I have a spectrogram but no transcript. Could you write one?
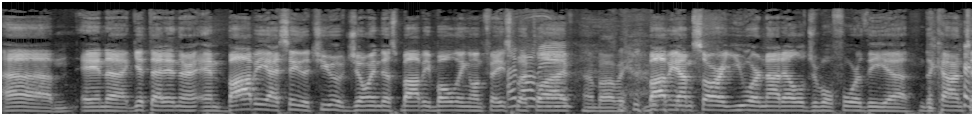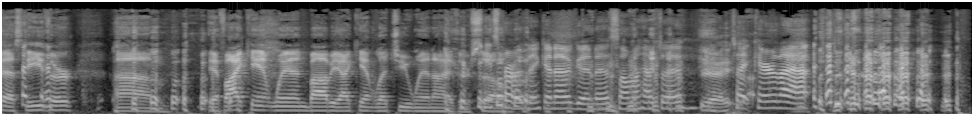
um, and uh, get that in there. And Bobby, I see that you have joined us, Bobby Bowling, on Facebook Bobby. Live. Hi, Bobby. Bobby, I'm sorry you are not eligible for the uh, the contest either. Um, if I can't win, Bobby, I can't let you win either. So. He's So probably thinking, "Oh goodness, I'm gonna have to Yeah, take care of that."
